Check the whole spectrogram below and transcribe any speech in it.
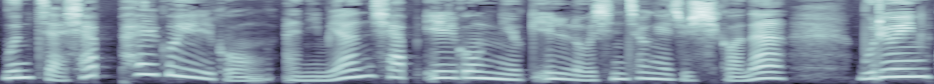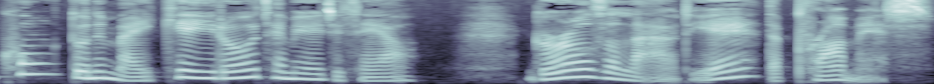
문자 샵 8910 아니면 샵 1061로 신청해 주시거나 무료인 콩 또는 마이케이로 참여해 주세요. Girls Aloud의 The Promise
